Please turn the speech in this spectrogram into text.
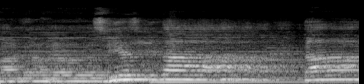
và nợ riêng ta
